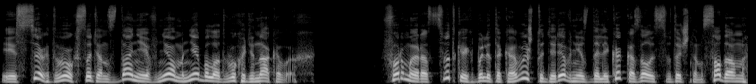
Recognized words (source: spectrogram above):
из всех двух сотен зданий в нем не было двух одинаковых. Формы и расцветка их были таковы, что деревня издалека казалась цветочным садом,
